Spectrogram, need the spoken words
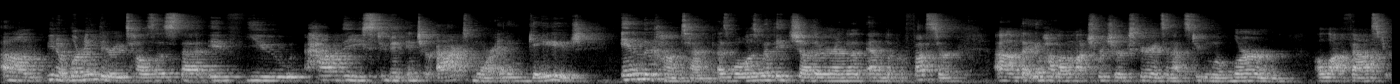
um, you know, learning theory tells us that if you have the student interact more and engage in the content as well as with each other and the, and the professor, um, that you'll have a much richer experience and that student will learn a lot faster.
